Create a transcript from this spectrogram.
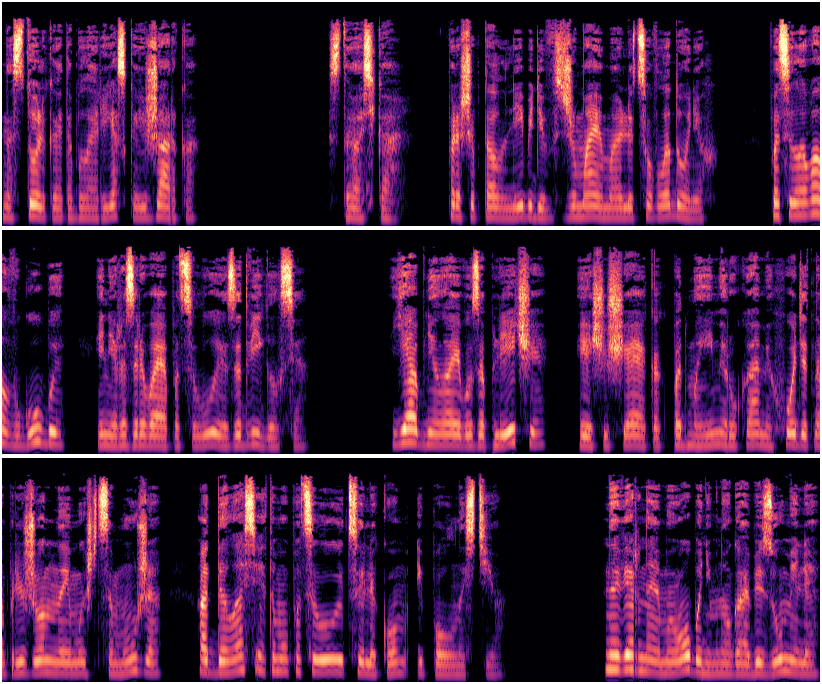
Настолько это было резко и жарко. «Стаська», — прошептал Лебедев, сжимая мое лицо в ладонях. Поцеловал в губы и, не разрывая поцелуя, задвигался. Я обняла его за плечи и, ощущая, как под моими руками ходят напряженные мышцы мужа, отдалась этому поцелую целиком и полностью. Наверное, мы оба немного обезумели,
